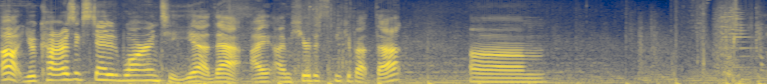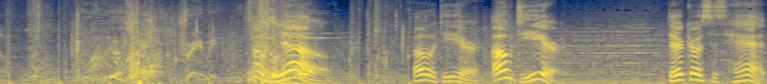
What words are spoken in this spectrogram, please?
Ah, your car's extended warranty. Yeah, that. I, I'm here to speak about that. Um. Oh no! Oh dear. Oh dear. There goes his head.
